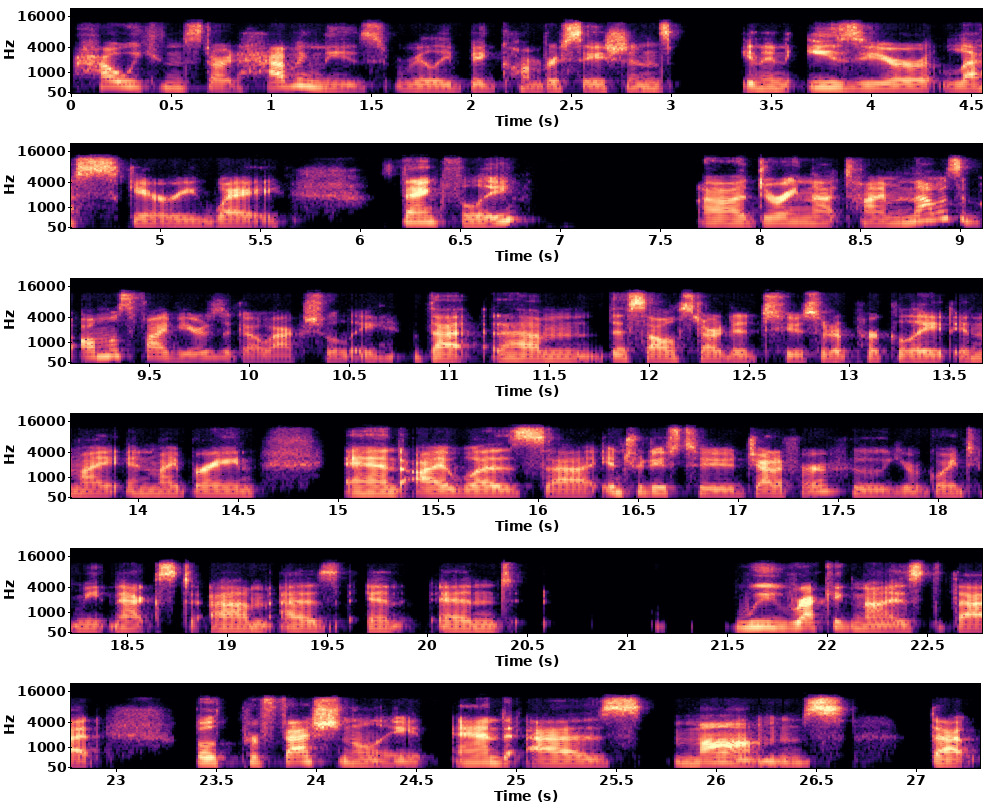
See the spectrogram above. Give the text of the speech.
how we can start having these really big conversations in an easier, less scary way. Thankfully, uh, during that time, and that was almost five years ago, actually, that um, this all started to sort of percolate in my in my brain, and I was uh, introduced to Jennifer, who you're going to meet next, um, as and and we recognized that both professionally and as moms that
